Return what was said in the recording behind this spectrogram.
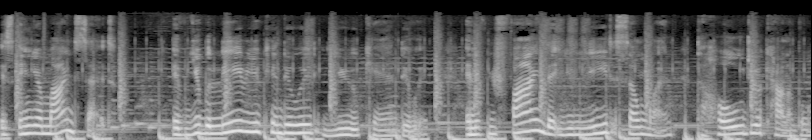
It's in your mindset. If you believe you can do it, you can do it. And if you find that you need someone to hold you accountable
